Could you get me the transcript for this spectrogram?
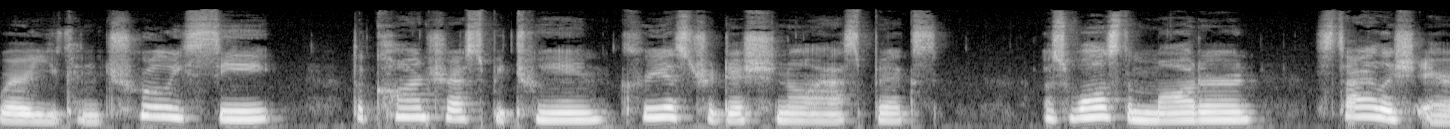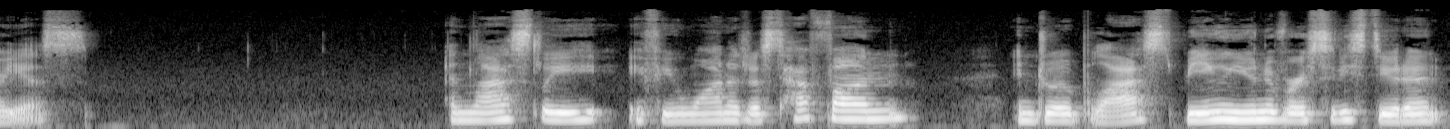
where you can truly see the contrast between Korea's traditional aspects as well as the modern, stylish areas. And lastly, if you want to just have fun, enjoy a blast being a university student,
